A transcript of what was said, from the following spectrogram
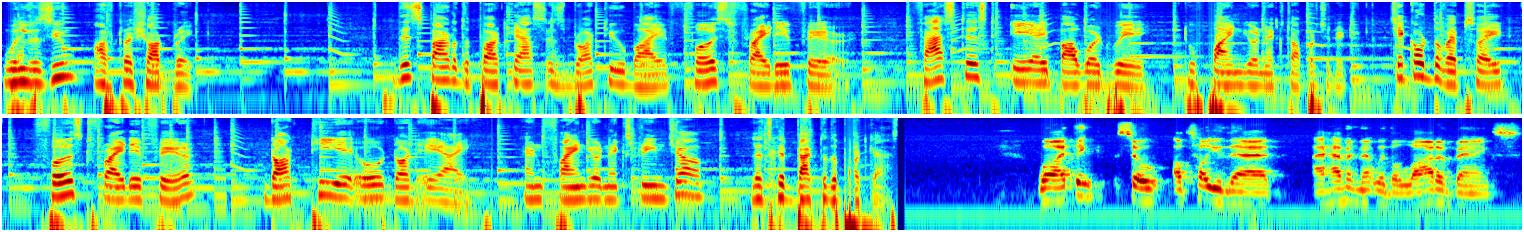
We'll resume after a short break. This part of the podcast is brought to you by First Friday Fair, fastest AI powered way to find your next opportunity. Check out the website firstfridayfair.tao.ai and find your next dream job. Let's get back to the podcast. Well, I think so. I'll tell you that I haven't met with a lot of banks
